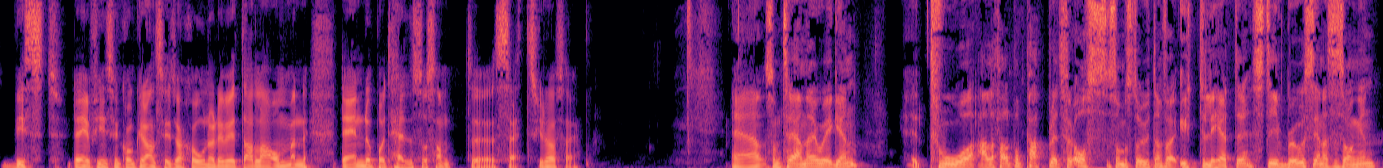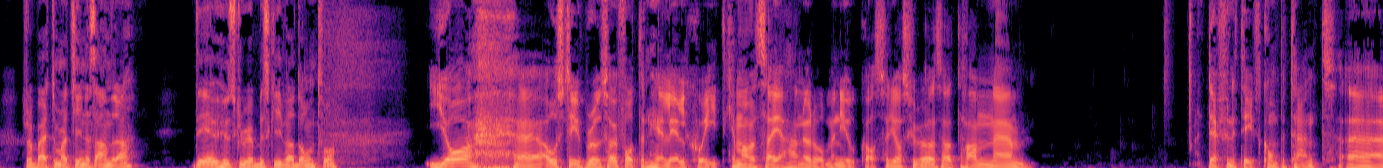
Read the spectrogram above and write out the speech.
visst, det finns en konkurrenssituation och det vet alla om. Men det är ändå på ett hälsosamt eh, sätt skulle jag säga. Eh, som tränare i Wigan, eh, två, i alla fall på pappret för oss som står utanför, ytterligheter. Steve Bruce ena säsongen, Roberto Martinez andra. Det, hur skulle du beskriva de två? Ja, eh, och Steve Bruce har ju fått en hel del skit kan man väl säga här nu då med Newcastle. Jag skulle vilja säga att han eh, definitivt kompetent. Eh,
